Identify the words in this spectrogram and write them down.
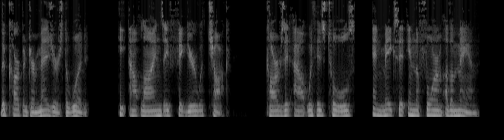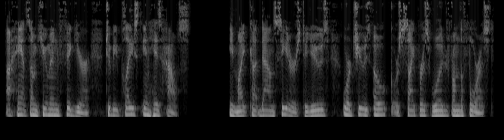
The carpenter measures the wood. He outlines a figure with chalk, carves it out with his tools, and makes it in the form of a man, a handsome human figure to be placed in his house. He might cut down cedars to use, or choose oak or cypress wood from the forest,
